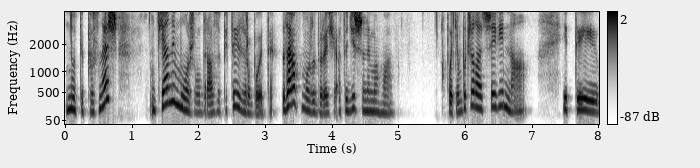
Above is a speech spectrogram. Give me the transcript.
Ну, типу, знаєш, от я не можу одразу піти і зробити. Зараз можу, до речі, а тоді ще не могла. А потім почалася ще війна. І ти,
